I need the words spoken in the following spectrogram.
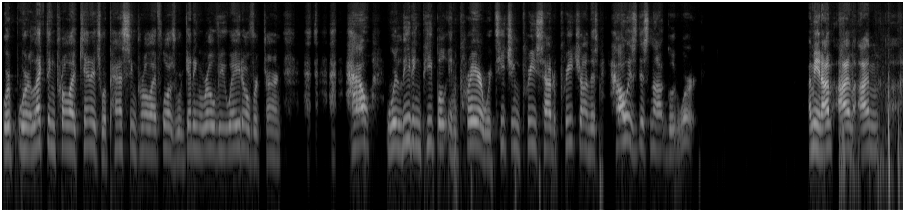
We're, we're electing pro life candidates. We're passing pro life laws. We're getting Roe v. Wade overturned. How we're leading people in prayer. We're teaching priests how to preach on this. How is this not good work? I mean, I'm, I'm, I'm, uh,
